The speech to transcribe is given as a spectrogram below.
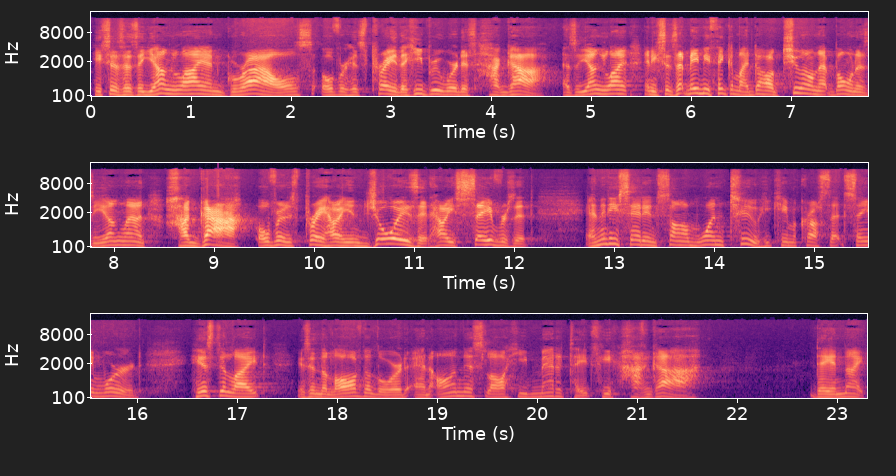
he says, As a young lion growls over his prey, the Hebrew word is hagah. As a young lion, and he says, That made me think of my dog chewing on that bone as a young lion, hagah, over his prey, how he enjoys it, how he savors it. And then he said in Psalm 1 2, he came across that same word. His delight is in the law of the Lord, and on this law he meditates, he hagah, day and night.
